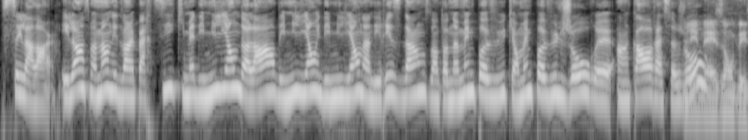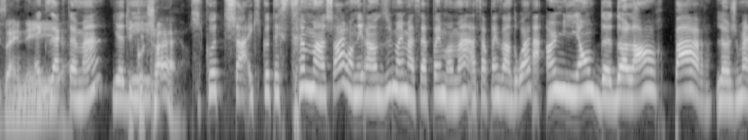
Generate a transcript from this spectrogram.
c'est la leur. Et là, en ce moment, on est devant un parti qui met des millions de dollars, des millions et des millions dans des résidences dont on n'a même pas vu, qui ont même pas vu le jour euh, encore à ce Les jour. maisons des aînés. Exactement. Il y a euh, qui des coûtent cher. qui coûtent cher, qui coûtent extrêmement cher. On est rendu même à certains moments, à certains endroits, à un million de dollars par logement.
